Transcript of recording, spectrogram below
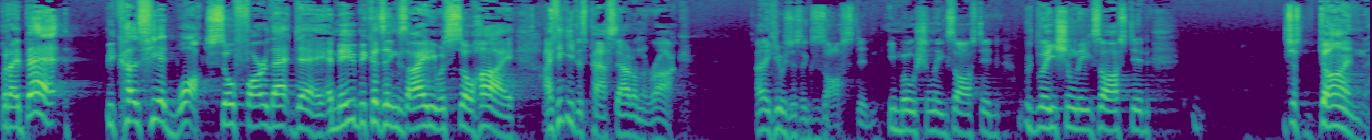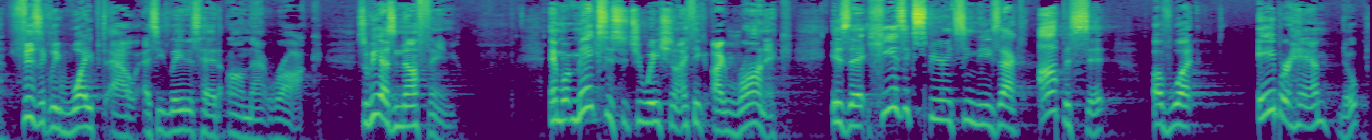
But I bet because he had walked so far that day, and maybe because anxiety was so high, I think he just passed out on the rock. I think he was just exhausted, emotionally exhausted, relationally exhausted, just done, physically wiped out as he laid his head on that rock. So he has nothing. And what makes his situation, I think, ironic is that he is experiencing the exact opposite of what Abraham, nope,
